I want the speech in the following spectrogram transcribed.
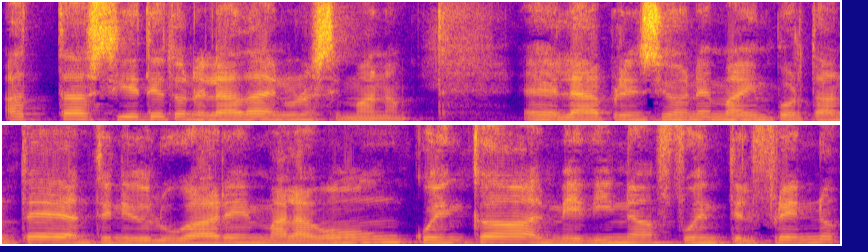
hasta 7 toneladas en una semana. Eh, las aprehensiones más importantes han tenido lugar en Malagón, Cuenca, Almedina, Fuente el Fresno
